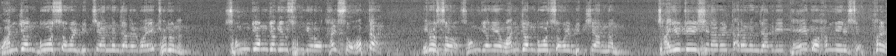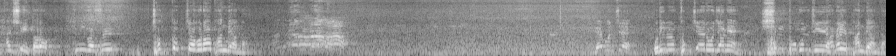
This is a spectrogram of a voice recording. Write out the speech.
완전 모호성을 믿지 않는 자들과의 교류는 성경적인 선교로 갈 수 없다. 이로써 성경의 완전 모호성을 믿지 않는 자유주의 신학을 따르는 자들이 대거 합류할 수 있도록 한 것을 적극적으로 반대한다. 네 번째, 우리는 국제로잔의 신복음주의학을 반대한다.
